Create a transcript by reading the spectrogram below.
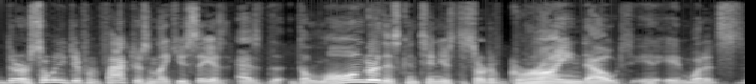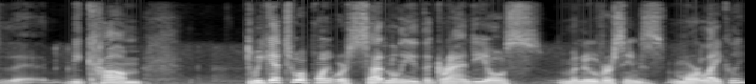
there are so many different factors, and like you say, as, as the, the longer this continues to sort of grind out in, in what it's uh, become, do we get to a point where suddenly the grandiose maneuver seems more likely?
